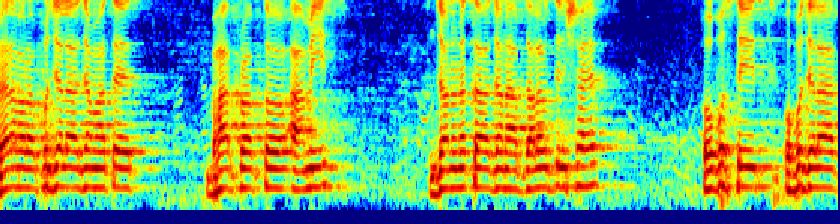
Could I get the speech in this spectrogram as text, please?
বেড়ামারা উপজেলা জামাতের ভারপ্রাপ্ত আমির, জননেতা জনাব জালালউদ্দিন সাহেব, উপস্থিত উপজেলার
